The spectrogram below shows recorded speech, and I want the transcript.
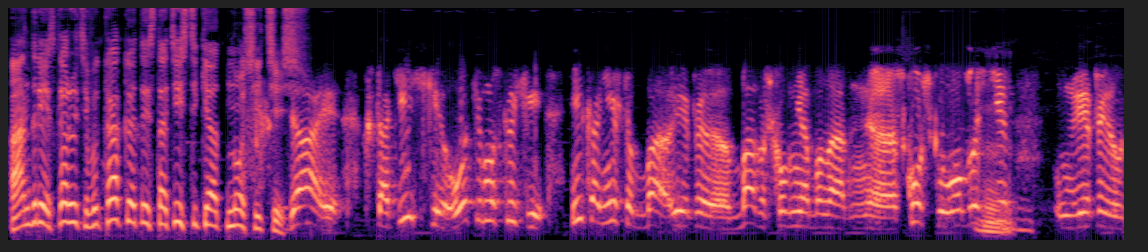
Андрей, скажите, вы как к этой статистике относитесь? Да, и к статистике очень москвичи. И, конечно, ба- это, бабушка у меня была э, с Курской области. Это,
